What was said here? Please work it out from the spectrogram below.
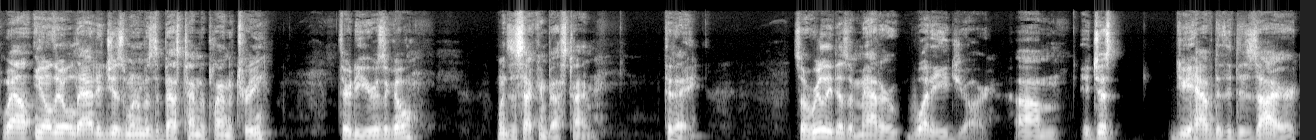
Well, you know, the old adage is when was the best time to plant a tree? 30 years ago. When's the second best time? Today. So it really doesn't matter what age you are. Um, it just, you have the desire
